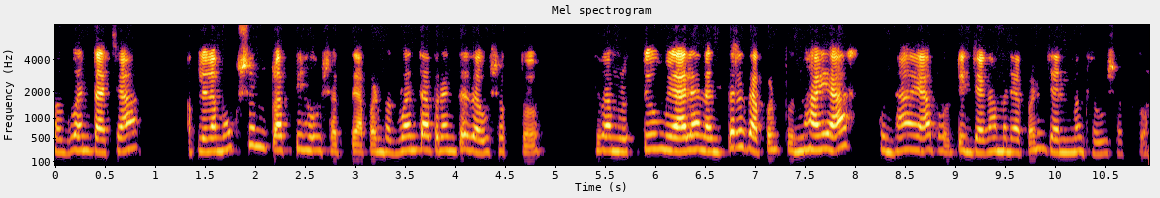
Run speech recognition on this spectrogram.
भगवंताच्या आपल्याला मोक्ष प्राप्ती होऊ शकते. आपण भगवंतापर्यंत जाऊ शकतो. किंवा मृत्यू मिळाल्यानंतरच आपण पुन्हा या पुन्हा या भौतिक जगामध्ये आपण जन्म घेऊ शकतो.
